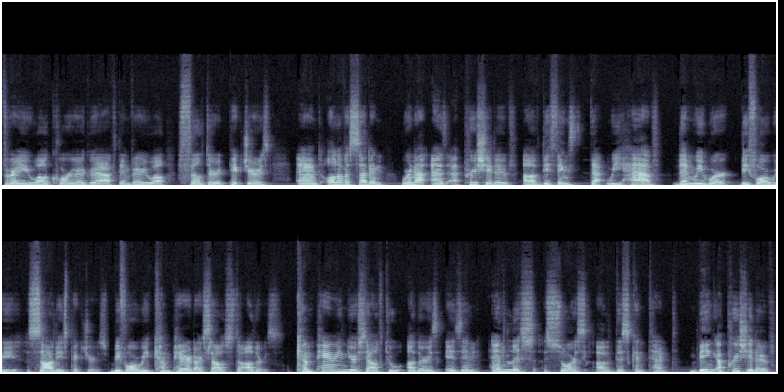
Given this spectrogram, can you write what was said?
very well choreographed and very well filtered pictures, and all of a sudden we're not as appreciative of the things that we have than we were before we saw these pictures, before we compared ourselves to others. Comparing yourself to others is an endless source of discontent. Being appreciative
